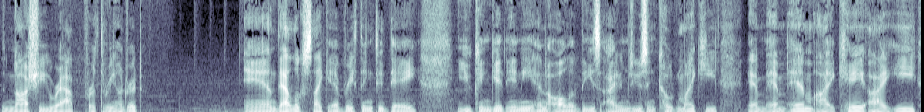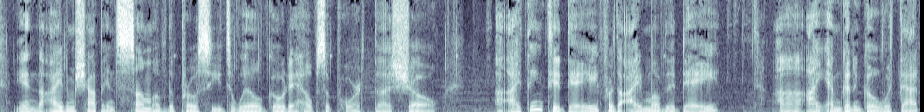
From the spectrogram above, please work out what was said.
the Nashi wrap for 300. And that looks like everything today. You can get any and all of these items using code Mikey M M M I K I E in the item shop, and some of the proceeds will go to help support the show. I think today, for the item of the day, uh, I am going to go with that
